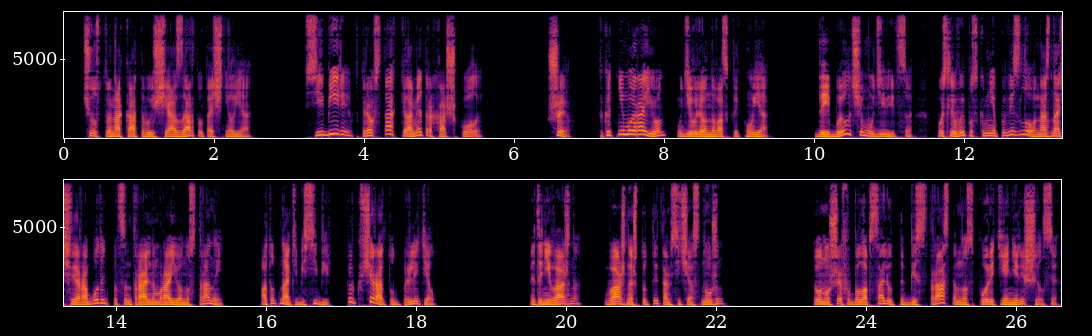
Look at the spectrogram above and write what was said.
— чувствуя накатывающий азарт, уточнил я. «В Сибири, в трехстах километрах от школы». «Шеф, так это не мой район», — удивленно воскликнул я. Да и было чем удивиться. После выпуска мне повезло, назначили работать по центральному району страны. А тут на тебе Сибирь. Только вчера тут прилетел. Это не важно. Важно, что ты там сейчас нужен. Тон у шефа был абсолютно бесстрастным, но спорить я не решился.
